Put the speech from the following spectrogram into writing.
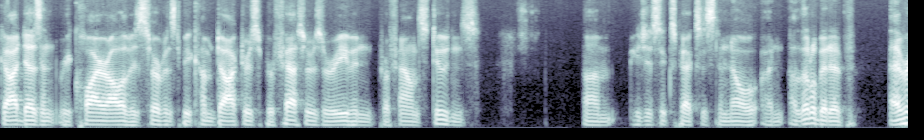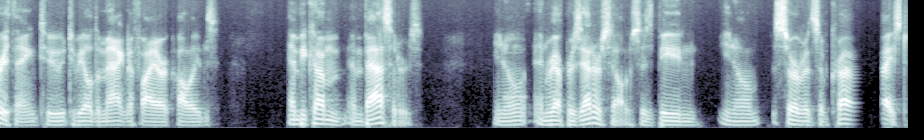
God doesn't require all of his servants to become doctors, professors, or even profound students. Um, he just expects us to know a, little bit of everything to to be able to magnify our callings and become ambassadors, you know, and represent ourselves as being, you know, servants of Christ.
